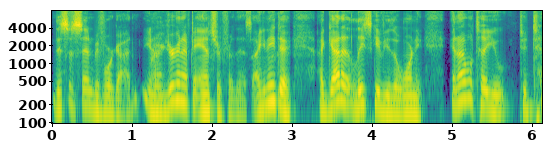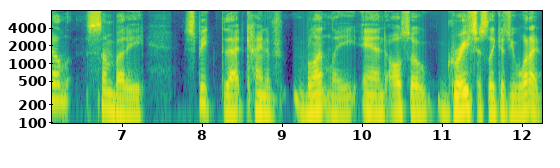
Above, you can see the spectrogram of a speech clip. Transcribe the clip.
this is sin before God. You know, Right. you're gonna have to answer for this. I need to I gotta at least give you the warning. And I will tell you to tell somebody speak that kind of bluntly and also graciously because you want to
